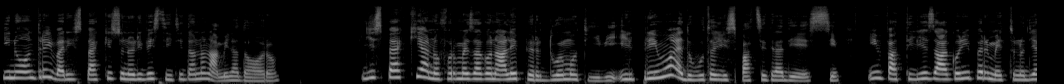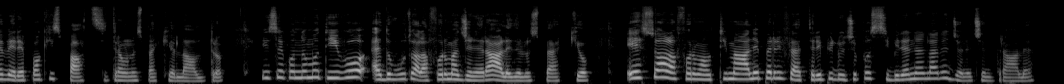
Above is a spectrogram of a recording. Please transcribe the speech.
Inoltre i vari specchi sono rivestiti da una lamina d'oro. Gli specchi hanno forma esagonale per due motivi. Il primo è dovuto agli spazi tra di essi, infatti gli esagoni permettono di avere pochi spazi tra uno specchio e l'altro. Il secondo motivo è dovuto alla forma generale dello specchio. Esso ha la forma ottimale per riflettere più luce possibile nella regione centrale.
